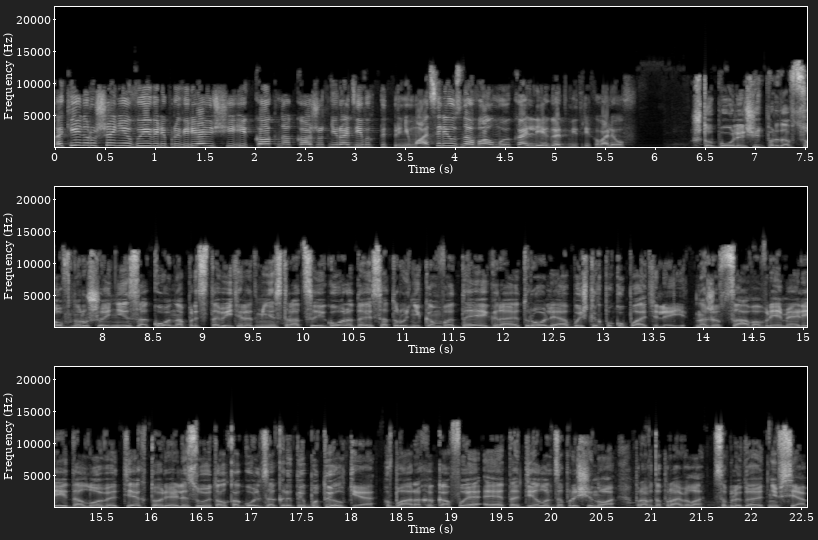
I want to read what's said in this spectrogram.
Какие нарушения выявили проверяющие и как накажут нерадивых предпринимателей, узнавал мой коллега Дмитрий Ковалев. Чтобы уличить продавцов в нарушении закона, представитель администрации города и сотрудник МВД играют роли обычных покупателей. На живца во время рейда ловят тех, кто реализует алкоголь в закрытой бутылке. В барах и кафе это делать запрещено. Правда, правила соблюдают не все.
